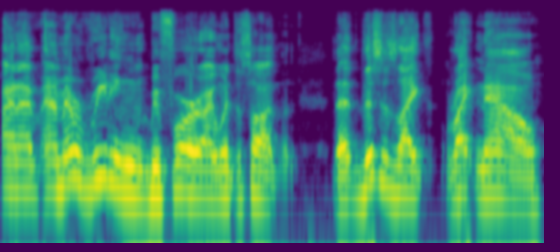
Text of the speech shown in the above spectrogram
and I, and I remember reading before I went to saw it, that this is like right now,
